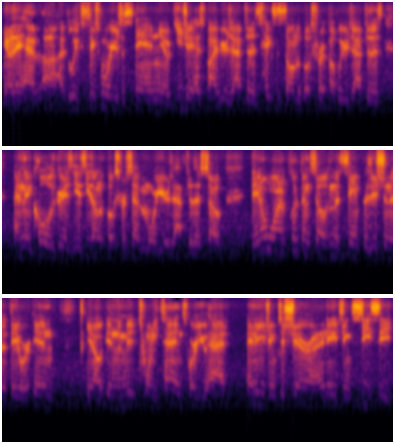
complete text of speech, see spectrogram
you know they have uh, I believe six more years of Stan. You know, DJ has five years after this. Hicks is still on the books for a couple years after this, and then Cole is is. He's on the books for seven more years after this. So they don't want to put themselves in the same position that they were in, you know, in the mid 2010s where you had an aging Teixeira, an aging CC,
